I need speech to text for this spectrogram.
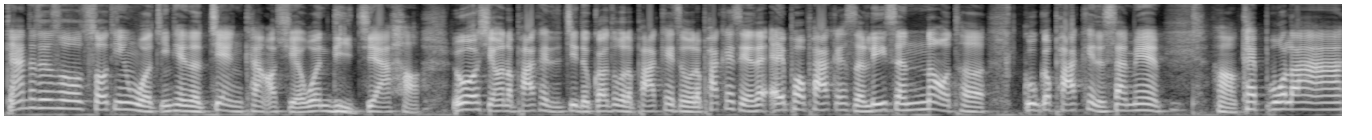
刚刚就是说收听我今天的健康哦学问底加哈。如果喜欢的 podcast，记得关注我的 podcast。我的 podcast 也在 Apple Podcast、Listen Note、Google Podcast 上面好开播啦。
